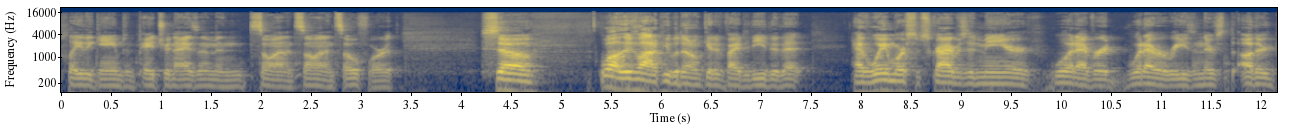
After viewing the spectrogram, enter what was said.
play the games and patronize them and so on and so on and so forth. So, well, there's a lot of people that don't get invited either that have way more subscribers than me or whatever whatever reason. There's other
